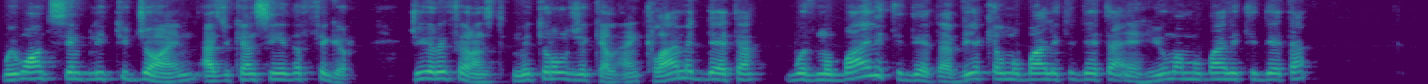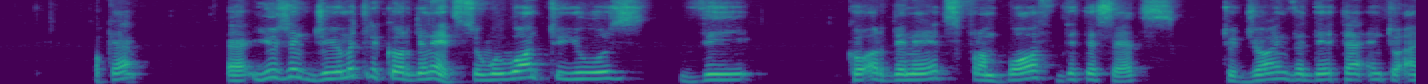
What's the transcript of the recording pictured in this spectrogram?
We want simply to join, as you can see in the figure, georeferenced meteorological and climate data with mobility data, vehicle mobility data and human mobility data, okay, Uh, using geometric coordinates. So we want to use the coordinates from both data sets to join the data into a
